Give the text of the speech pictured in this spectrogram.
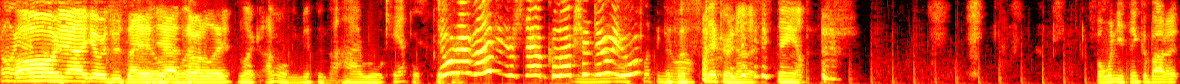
Oh, Oh it yeah, I get what you're saying. Yeah, Yeah, it's like- totally. It's like I'm only missing the Hyrule Castle sticker. Don't have that to your stamp collection, do you? Flipping you It's a sticker, not a stamp. But when you think about it,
